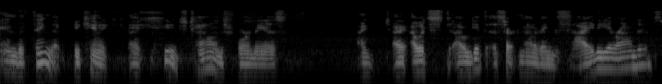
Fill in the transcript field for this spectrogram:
And the thing that became a, a huge challenge for me is I, I, I would I would get a certain amount of anxiety around it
